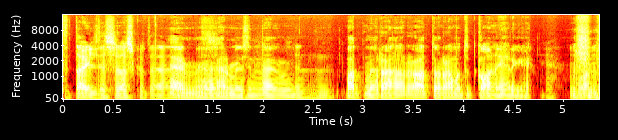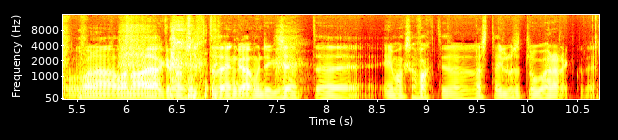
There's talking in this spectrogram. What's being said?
detailidesse laskuda. ärme, ärme siin nagu on... vaatame ra-, vaatame raamatut kaane järgi Va. vana, vana ajakirjanduslik tõde on ka muidugi see, et äh, ei maksa faktidel lasta ilusat lugu ära rikkuda.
